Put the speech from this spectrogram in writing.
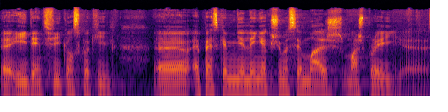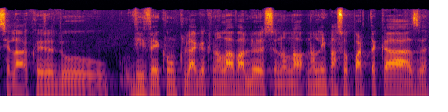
uh, e identificam-se com aquilo. Uh, eu penso que a minha linha costuma ser mais, mais por aí. Uh, sei lá, a coisa do viver com um colega que não lava a louça, não, não limpa a sua parte da casa,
